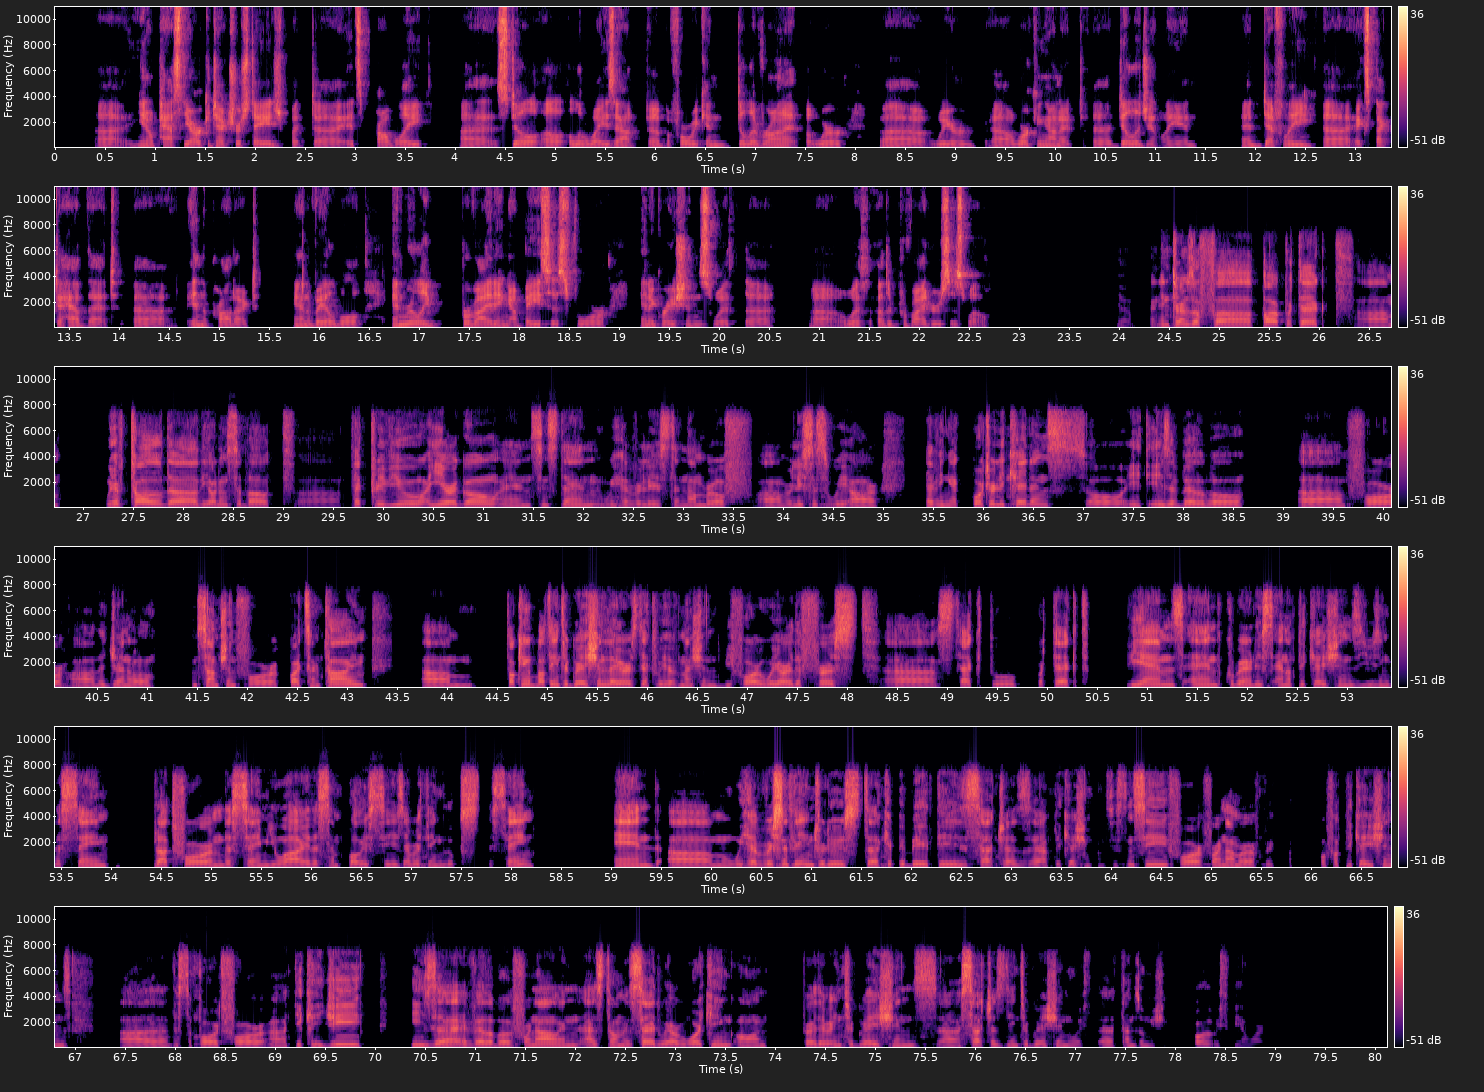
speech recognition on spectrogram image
uh, you know past the architecture stage, but uh, it's probably uh, still a, a, little ways out uh, before we can deliver on it. But we're we are working on it diligently, and and definitely expect to have that in the product and available, and really providing a basis for integrations with with other providers as well. Yeah, and in terms of uh, Power Protect, um, we have told uh, the audience about uh, tech preview a year ago, and since then we have released a number of uh, releases. We are having a quarterly cadence, so it is available uh, for uh, the general consumption for quite some time. Um, talking about the integration layers that we have mentioned before, we are the first stack to protect VMs and Kubernetes and applications using the same platform, the same UI, the same policies, everything looks the same. And um, we have recently introduced uh, capabilities such as uh, application consistency for, for a number of, of applications. Uh, the support for uh, TKG is uh, available for now. And as Thomas said, we are working on further integrations, uh, such as the integration with Tanzu Mission Control with VMware.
